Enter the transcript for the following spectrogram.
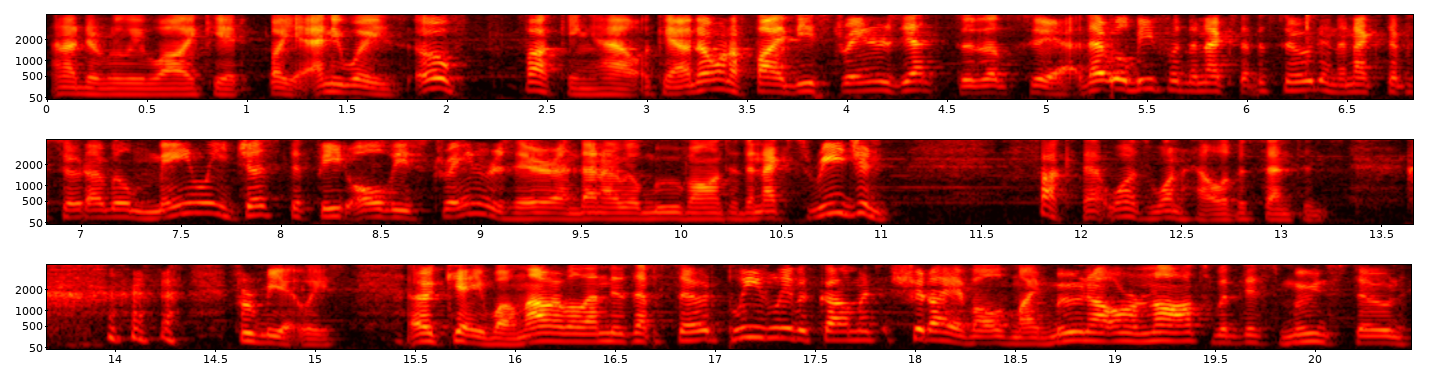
and I don't really like it. But yeah, anyways, oh fucking hell. Okay, I don't want to fight these trainers yet, so, that's, so yeah, that will be for the next episode. In the next episode, I will mainly just defeat all these trainers here, and then I will move on to the next region. Fuck, that was one hell of a sentence. For me, at least. Okay, well, now I will end this episode. Please leave a comment, should I evolve my Munna or not with this Moonstone?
